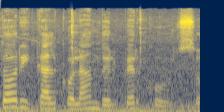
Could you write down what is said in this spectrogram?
Sto ricalcolando il percorso.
